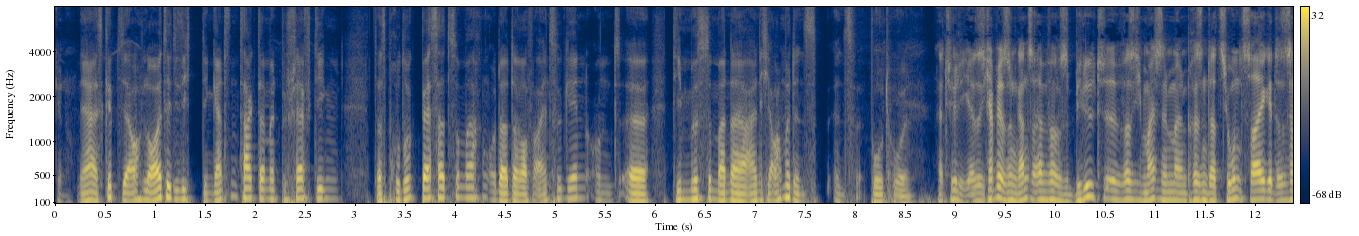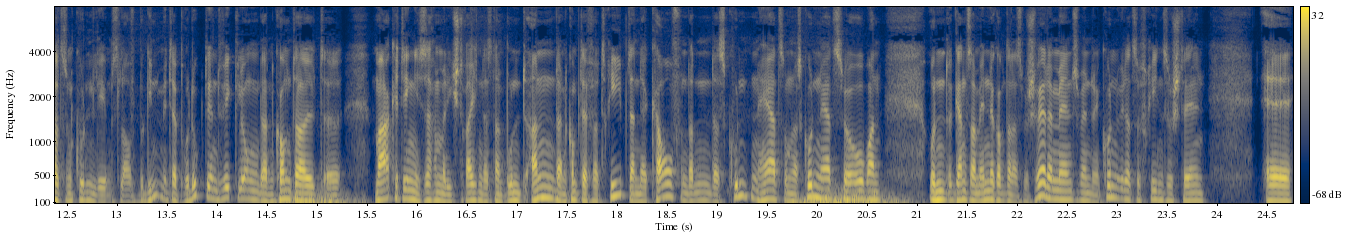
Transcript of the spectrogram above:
Genau. Ja, es gibt ja auch Leute, die sich den ganzen Tag damit beschäftigen, das Produkt besser zu machen oder darauf einzugehen und äh, die müsste man da eigentlich auch mit ins, ins Boot holen. Natürlich, also ich habe ja so ein ganz einfaches Bild, äh, was ich meistens in meinen Präsentationen zeige, das ist halt so ein Kundenlebenslauf. Beginnt mit der Produktentwicklung, dann kommt halt äh, Marketing, ich sage mal, die streichen das dann bunt an, dann kommt der Vertrieb, dann der Kauf und dann das Kundenherz, um das Kundenherz zu erobern und ganz am Ende kommt dann das Beschwerdemanagement, den Kunden wieder zufriedenzustellen. Äh,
